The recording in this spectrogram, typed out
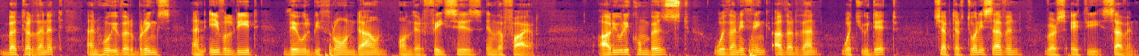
better than it, and whoever brings an evil deed, they will be thrown down on their faces in the fire. Are you recompensed with anything other than what you did? Chapter 27, verse 87.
